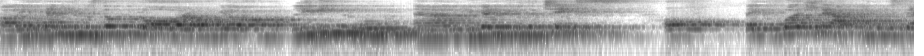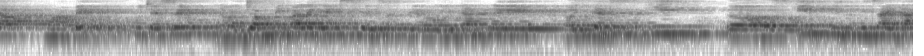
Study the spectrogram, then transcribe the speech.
Uh, you can use the floor कुछ ऐसे जंपिंग वाले गेम्स खेल सकते हो you can play you can skip skip in inside the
